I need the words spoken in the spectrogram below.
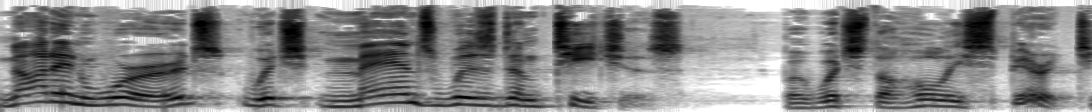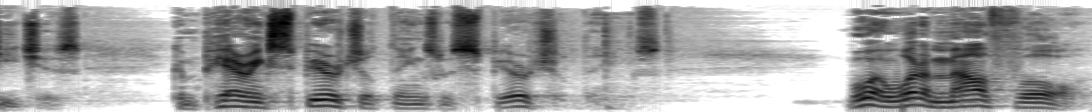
not in words which man's wisdom teaches, but which the Holy Spirit teaches, comparing spiritual things with spiritual things. Boy, what a mouthful.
